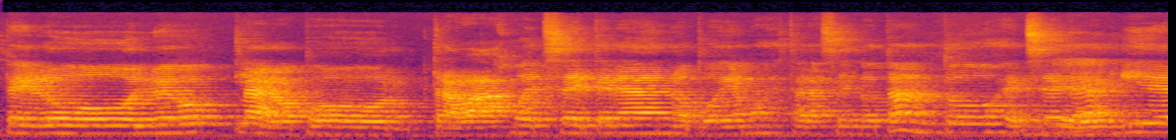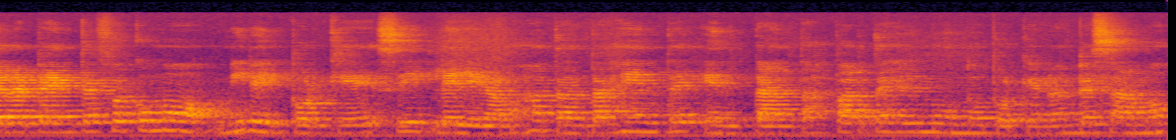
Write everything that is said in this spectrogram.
pero luego, claro, por trabajo, etcétera, no podíamos estar haciendo tantos, etcétera, y de repente fue como, mire, ¿y por qué si le llegamos a tanta gente en tantas partes del mundo, por qué no empezamos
